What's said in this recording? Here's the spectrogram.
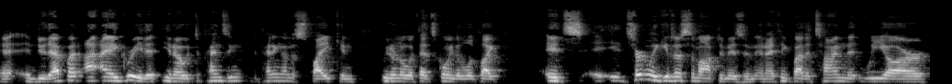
and do that. But I, I agree that you know, it depending depending on the spike, and we don't know what that's going to look like. It's it certainly gives us some optimism, and I think by the time that we are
